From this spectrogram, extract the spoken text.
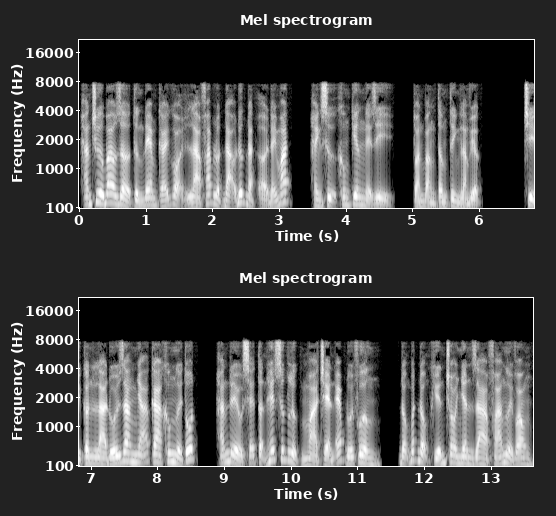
Hắn chưa bao giờ từng đem cái gọi là pháp luật đạo đức đặt ở đáy mắt, hành sự không kiêng nể gì, toàn bằng tâm tình làm việc. Chỉ cần là đối Giang Nhã ca không người tốt, hắn đều sẽ tận hết sức lực mà chèn ép đối phương, động bất động khiến cho nhân ra phá người vong.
